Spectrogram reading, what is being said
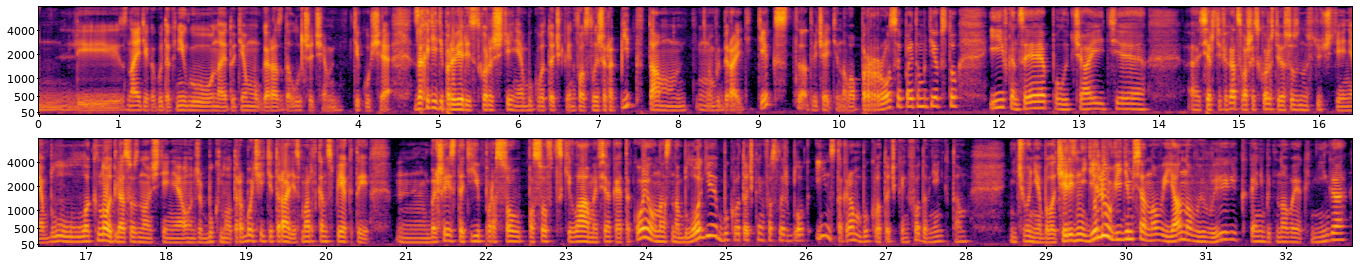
знаете какую-то книгу на эту тему гораздо лучше, чем текущая. Захотите проверить скорость чтения буква.info slash rapid, там выбираете текст, отвечаете на вопросы по этому тексту, и в конце получаете сертификат с вашей скоростью и осознанностью чтения, блокнот для осознанного чтения, он же букнот, рабочие тетради, смарт-конспекты, большие статьи про со, по софт-скиллам и всякое такое у нас на блоге буква.инфо слэш блог и инстаграм буква.инфо, давненько там ничего не было. Через неделю увидимся, новый я, новый вы, какая-нибудь новая книга.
